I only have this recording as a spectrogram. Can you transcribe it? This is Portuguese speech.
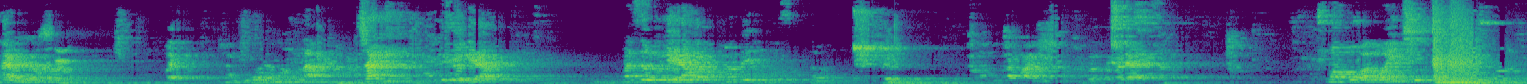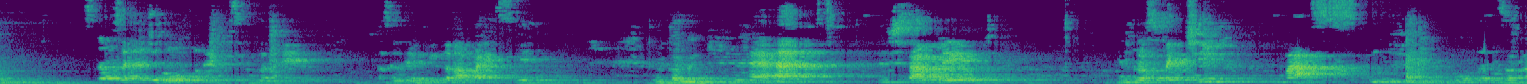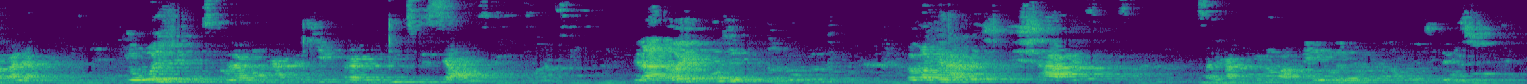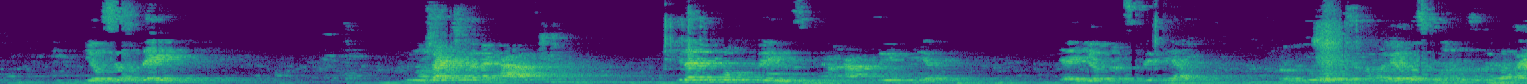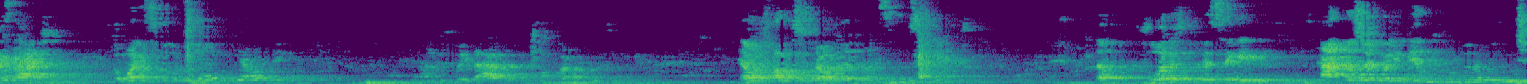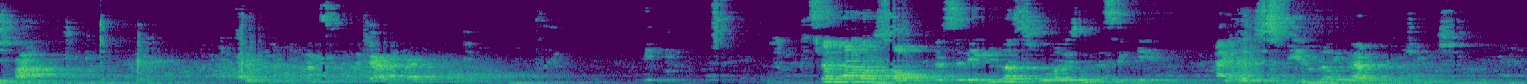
Né? Não, já li. Eu li ela. Mas eu li ela uma vez. Então, não trabalho, vou trabalhar essa. Uma boa noite. Estamos aqui de novo, né? Segunda-feira. Fazendo tempo que eu não aparecia. Eu também. É, a gente está meio introspectivo, mas voltamos a trabalhar. E hoje vamos trabalhar uma carta aqui para mim muito especial. Assim, virada. Oi, hoje foi uma virada de, de chave. Assim, Essa carta que não lavei, eu lembro que não muito triste. E eu sentei no jardim da minha casa e daqui a pouco veio assim, a carta veio inteira. E aí eu transcrevi ela. Muito louco. Você está olhando as plantas, olhando a paisagem, eu moro em cima do morro e ela veio. Ela foi dada de uma forma muito. E ela fala sobre a alternância do espírito. Então, Flores do Pessegueiro, cartas de acolhimento número 24. Sentado ao sol, percebendo as flores no pessegueiro, ainda despido da inverno urgente.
